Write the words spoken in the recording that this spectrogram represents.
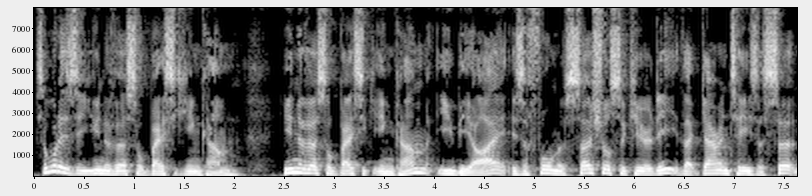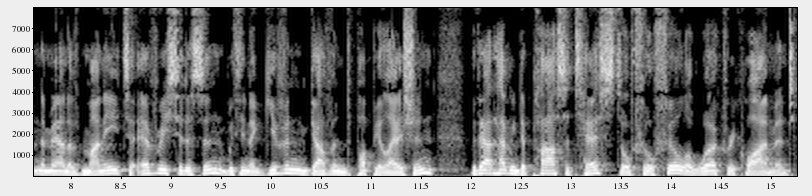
So what is a universal basic income? Universal Basic Income, UBI, is a form of social security that guarantees a certain amount of money to every citizen within a given governed population without having to pass a test or fulfill a work requirement.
